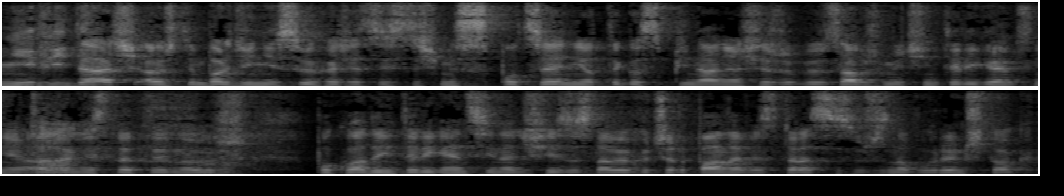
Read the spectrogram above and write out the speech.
nie widać, a już tym bardziej nie słychać, jak jesteśmy spoceni od tego spinania się, żeby zabrzmieć inteligentnie, ale Tak. niestety no już pokłady inteligencji na dzisiaj zostały wyczerpane, więc teraz jest już znowu rynsztok.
